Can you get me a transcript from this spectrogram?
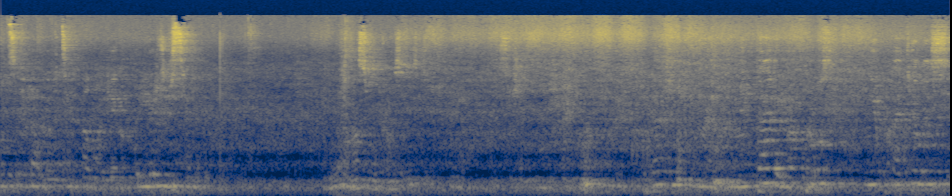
о цифровых технологиях прежде всего. Ну, у нас вопрос есть. Даже не знаю, комментарий, вопрос. Мне бы хотелось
